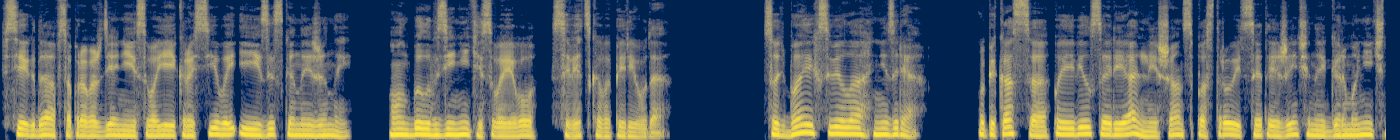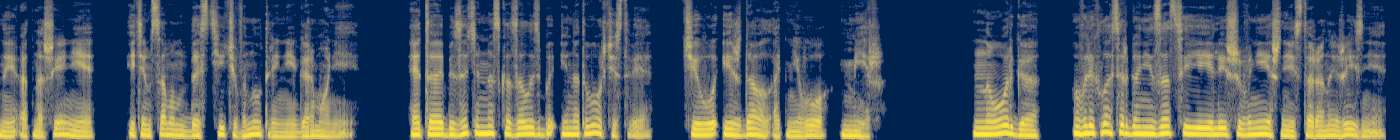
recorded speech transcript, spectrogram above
всегда в сопровождении своей красивой и изысканной жены. Он был в зените своего светского периода. Судьба их свела не зря. У Пикассо появился реальный шанс построить с этой женщиной гармоничные отношения и тем самым достичь внутренней гармонии. Это обязательно сказалось бы и на творчестве, чего и ждал от него мир. Но Ольга увлеклась организацией лишь внешней стороны жизни,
